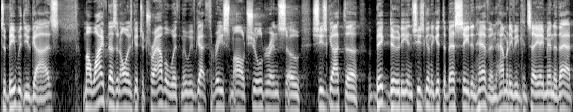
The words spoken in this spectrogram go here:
to be with you guys. My wife doesn't always get to travel with me. We've got three small children, so she's got the big duty and she's going to get the best seat in heaven. How many of you can say amen to that?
